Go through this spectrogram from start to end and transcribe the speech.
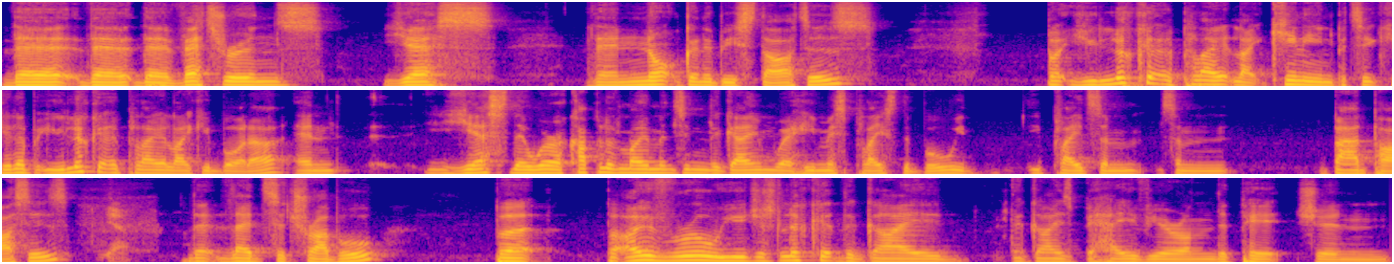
they're they're they're veterans. Yes, they're not going to be starters. But you look at a player like Quini in particular, but you look at a player like Iborra, and yes, there were a couple of moments in the game where he misplaced the ball. He, he played some some bad passes yeah. that led to trouble. But but overall, you just look at the guy, the guy's behavior on the pitch, and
